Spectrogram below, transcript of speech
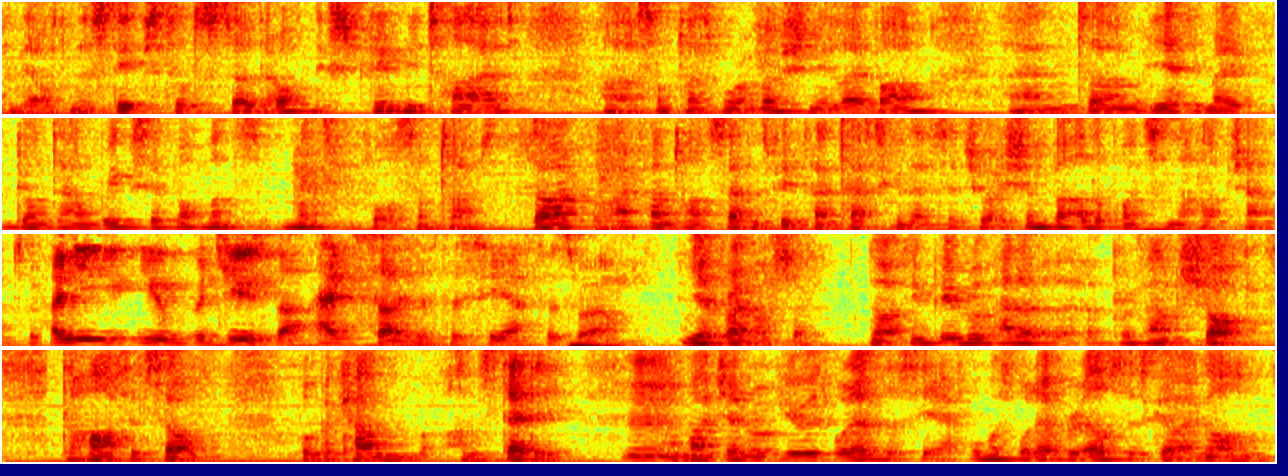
And they're often, sleep's still disturbed, they're often extremely tired, uh, sometimes more emotionally labile, and um, yet it may have gone down weeks, if not months, months before sometimes. So I've, I found Heart 7's been fantastic in that situation, but other points in the Heart Channel too. And you, you would use that outside of the CF as well. Yeah, very much so. No, I think people who've had a, a profound shock, the heart itself will become unsteady. Mm. And my general view is whatever the CF, almost whatever else is going on,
